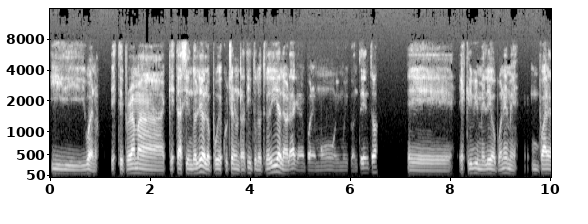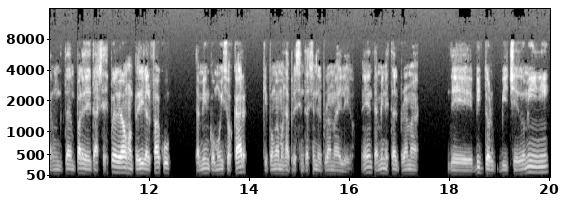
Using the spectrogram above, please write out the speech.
y bueno, este programa que está haciendo Leo lo pude escuchar un ratito el otro día, la verdad que me pone muy, muy contento. Eh, escribime, Leo, poneme un par, un, par de detalles. Después le vamos a pedir al Facu, también como hizo Oscar, que pongamos la presentación del programa de Leo. ¿eh? También está el programa de Víctor Vicedomini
